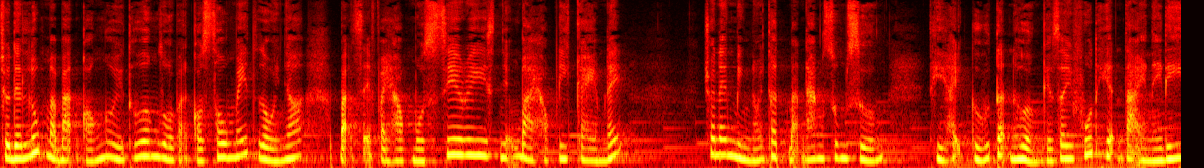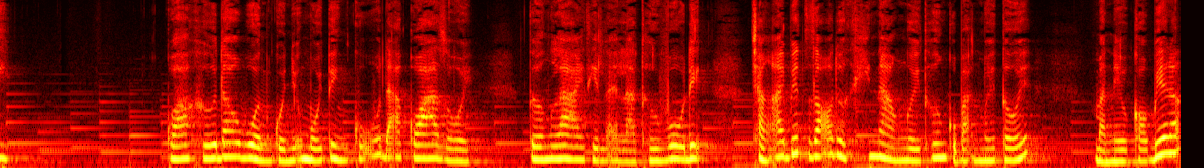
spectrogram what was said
Cho đến lúc mà bạn có người thương rồi, bạn có soulmate rồi nhá, bạn sẽ phải học một series, những bài học đi kèm đấy. Cho nên mình nói thật, bạn đang sung sướng thì hãy cứ tận hưởng cái giây phút hiện tại này đi. Quá khứ đau buồn của những mối tình cũ đã qua rồi tương lai thì lại là thứ vô định. Chẳng ai biết rõ được khi nào người thương của bạn mới tới. Mà nếu có biết á,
